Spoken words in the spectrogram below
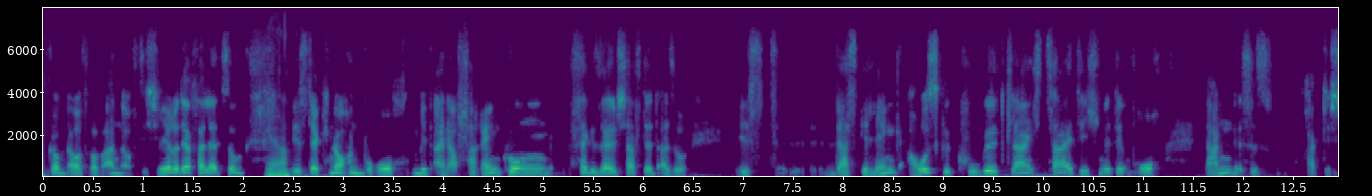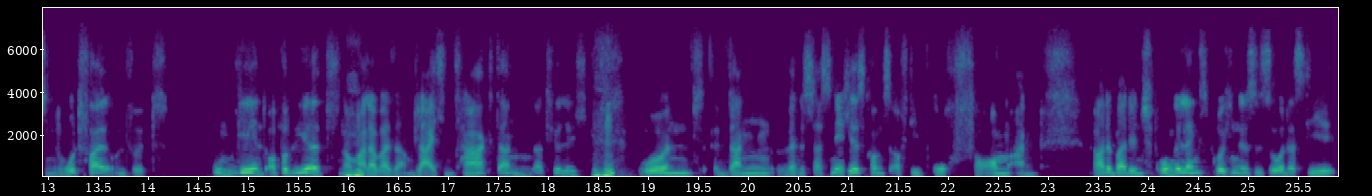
kommt auch darauf an, auf die Schwere der Verletzung. Ja. Ist der Knochenbruch mit einer Verrenkung vergesellschaftet? Also ist das Gelenk ausgekugelt gleichzeitig mit dem Bruch? Dann ist es praktisch ein Notfall und wird umgehend operiert, mhm. normalerweise am gleichen Tag dann natürlich. Mhm. Und dann, wenn es das nicht ist, kommt es auf die Bruchform an. Gerade bei den Sprunggelenksbrüchen ist es so, dass die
